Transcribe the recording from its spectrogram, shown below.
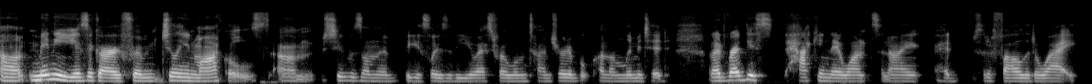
uh, many years ago from Jillian Michaels. Um, she was on the Biggest Loser of the US for a long time. She wrote a book called Unlimited. And I'd read this hack in there once and I had sort of filed it away.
